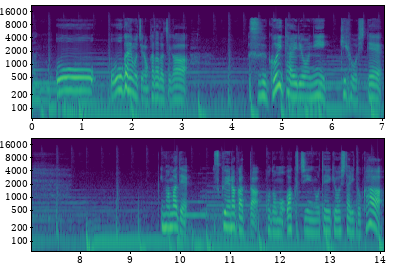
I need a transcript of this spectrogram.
うあの大金持ちの方たちがすごい大量に寄付をして今まで救えなかった子どもワクチンを提供したりとか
